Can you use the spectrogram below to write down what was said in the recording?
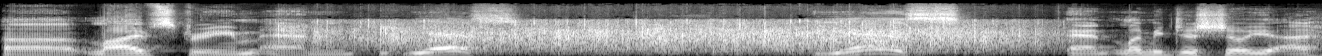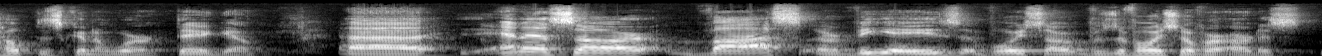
uh, live stream, and yes, yes, and let me just show you. I hope this is going to work. There you go. Uh, NSR VAS or VAs voiceover was a voiceover artist.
